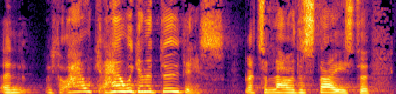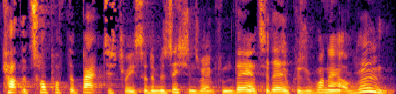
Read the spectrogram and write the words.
and we thought, how, how are we going to do this? We had to lower the stage to cut the top off the baptistry so the musicians went from there to there because we run out of room.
